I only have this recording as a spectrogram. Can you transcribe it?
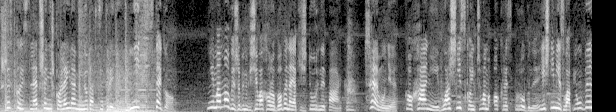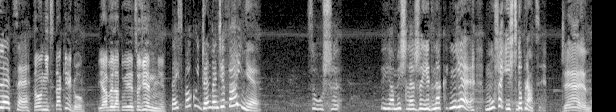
Wszystko jest lepsze niż kolejna minuta w cytrynie. Nic z tego. Nie ma mowy, żebym wzięła chorobowe na jakiś durny park. Czemu nie? Kochani, właśnie skończyłam okres próbny. Jeśli mnie złapią, wylecę. To nic takiego. Ja wylatuję codziennie. Daj spokój, Jen, będzie fajnie. Cóż, ja myślę, że jednak nie. Muszę iść do pracy. Jen,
